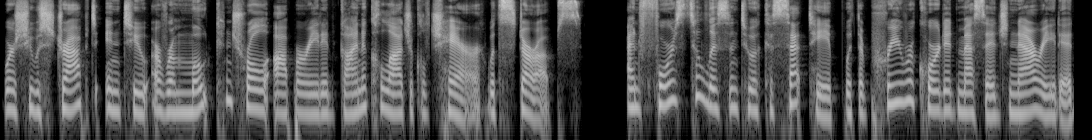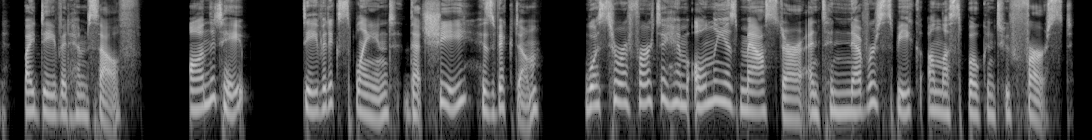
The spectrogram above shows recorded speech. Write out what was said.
where she was strapped into a remote control operated gynecological chair with stirrups and forced to listen to a cassette tape with a pre recorded message narrated by David himself. On the tape, David explained that she, his victim, was to refer to him only as master and to never speak unless spoken to first.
